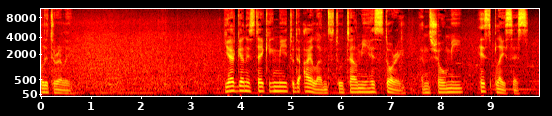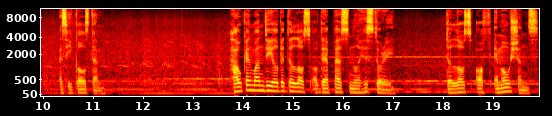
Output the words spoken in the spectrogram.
Literally. Jørgen is taking me to the island to tell me his story and show me his places, as he calls them. How can one deal with the loss of their personal history, the loss of emotions,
